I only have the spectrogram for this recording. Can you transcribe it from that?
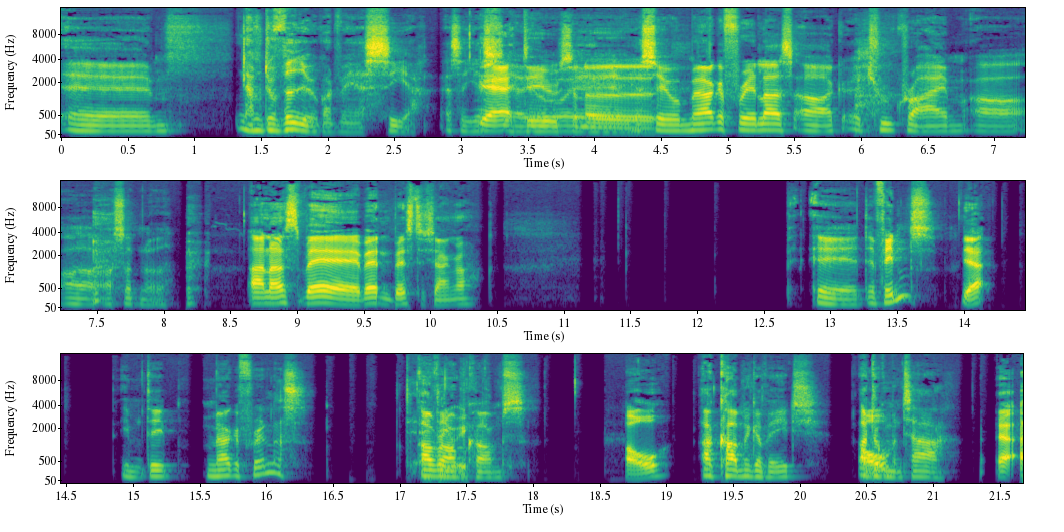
Øh, jamen, du ved jo godt, hvad jeg ser. Altså, jeg Ja, ser det er jo sådan noget- Øh, jeg ser jo mørke thrillers og true crime og, og, og sådan noget. Anders, hvad, hvad er den bedste genre? Øh, der findes. Ja. Jamen, det er mørke thrillers. Det Og jo ikke. romcoms. Og? Og comic of age. Og, Og? dokumentar. Ja.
